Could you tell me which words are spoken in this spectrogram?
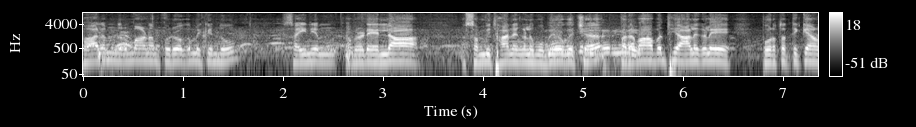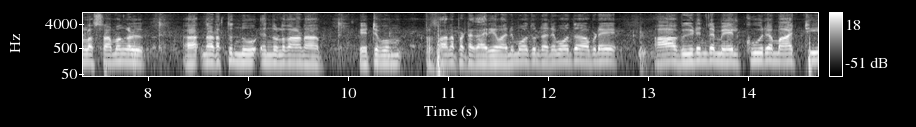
പാലം നിർമ്മാണം പുരോഗമിക്കുന്നു. സൈന്യം അവരുടെ എല്ലാ സംവിധാനങ്ങളും ഉപയോഗിച്ച് പരമാവധി ആളുകളെ പുറത്തെത്തിക്കാനുള്ള ശ്രമങ്ങൾ നടത്തുന്നു എന്നുള്ളതാണ് ഏറ്റവും പ്രധാനപ്പെട്ട കാര്യം. അനുമോദുണ്ട് അനുമോദ് അവിടെ ആ വീടിന്റെ മേൽക്കൂര മാറ്റി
